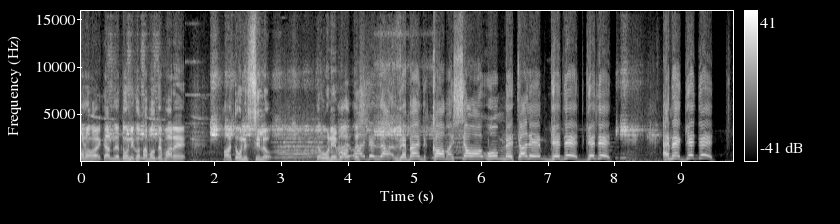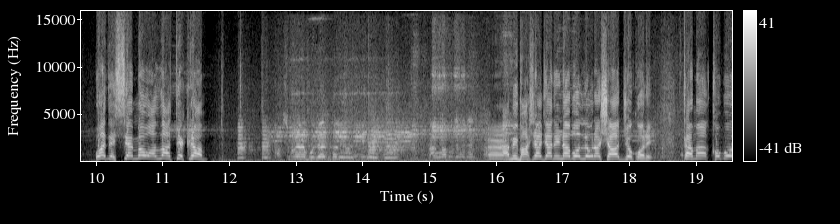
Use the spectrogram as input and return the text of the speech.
মনে হয় কারণ যাতে উনি কথা বলতে পারে হয়তো উনি ছিল তো উনি বলতে هذا لا زمان قام سوا أمي تعلم جديد جديد أنا جديد وهذا السما والله تكرم আহ, আমি ভাষা জানি না বললে ওরা সাহায্য করে তামা খবর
